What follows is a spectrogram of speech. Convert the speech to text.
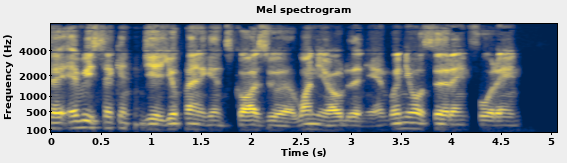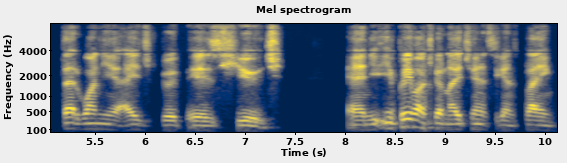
So every second year, you're playing against guys who are one year older than you. And when you're 13, 14, that one year age group is huge. And you, you pretty much got no chance against playing,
